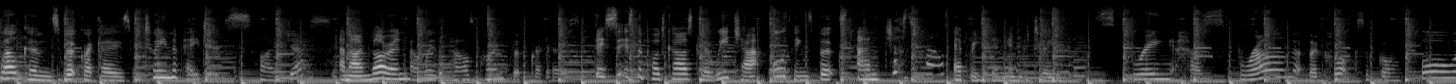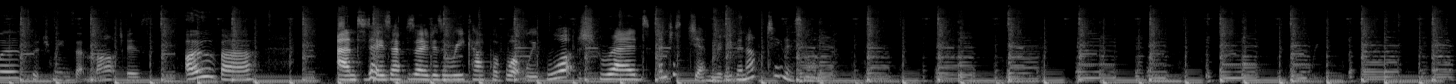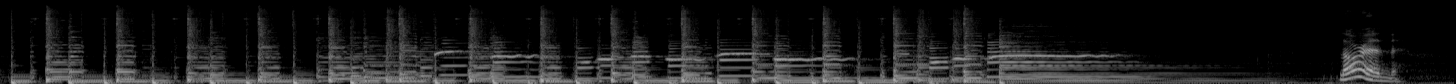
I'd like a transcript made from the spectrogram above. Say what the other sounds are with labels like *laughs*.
Welcome to Book Reccos Between the Pages. I'm Jess, And I'm Lauren. and we're the pals behind Book Reccos. This is the podcast where we chat all things books and just about everything in between. Spring has sprung, the clocks have gone forwards, which means that March is over. And today's episode is a recap of what we've watched, read, and just generally been up to this month. Lauren,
